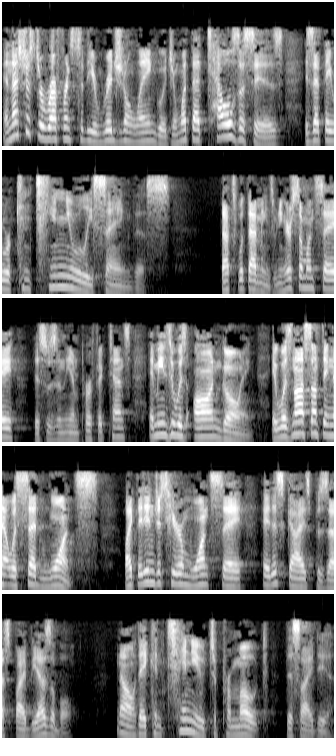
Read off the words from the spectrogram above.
And that's just a reference to the original language. And what that tells us is, is that they were continually saying this. That's what that means. When you hear someone say, this was in the imperfect tense, it means it was ongoing. It was not something that was said once. Like they didn't just hear him once say, hey, this guy is possessed by Beelzebul. No, they continued to promote this idea.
